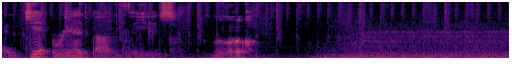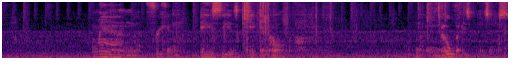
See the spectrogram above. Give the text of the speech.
And get rid of these. Whoa. Man, that freaking AC is kicking off nobody's business.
